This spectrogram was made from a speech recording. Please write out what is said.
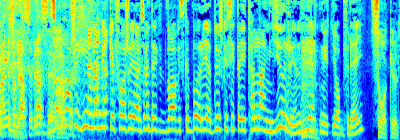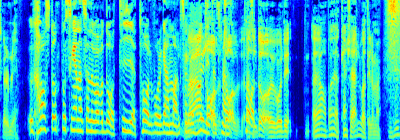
Magnus och Brasse, Brasse. Som har så himla mycket för sig att göra så jag vet inte riktigt var vi ska börja. Du ska sitta i talangjuryn, helt nytt jobb för dig. Så kul ska det bli. har stått på scenen sedan du var vadå, 10, 12 år gammal? Sen Ja, hur liten 12, som helst? 12. Alltså då, och det, ja, var jag kanske 11 till och med. Eh,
